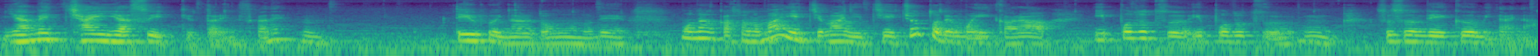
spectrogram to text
やめちゃいやすいって言ったらいいんですかね。うん。っていう風になると思うのでもうなんかその毎日毎日ちょっとでもいいから一歩ずつ一歩ずつ、うん、進んでいくみたいな、うん、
